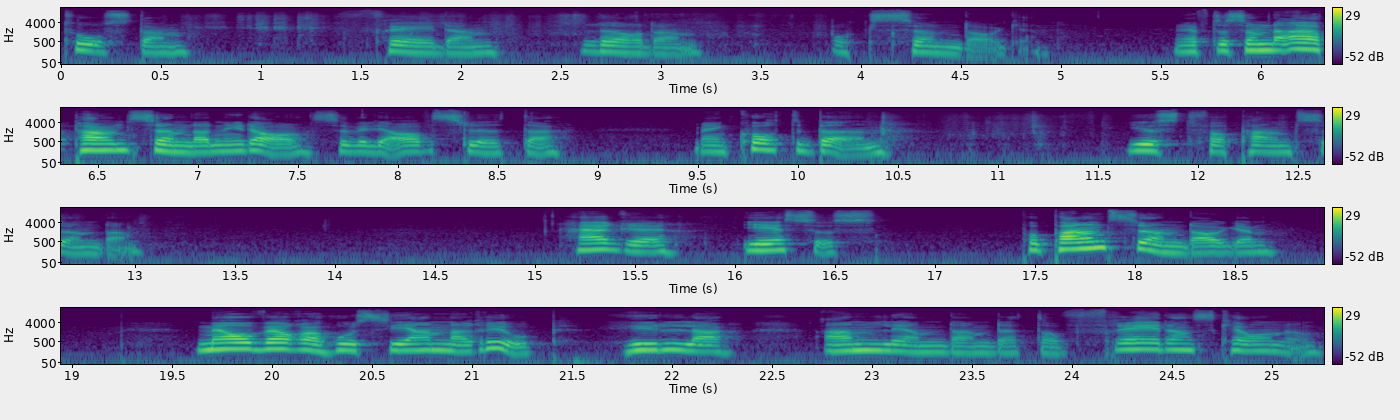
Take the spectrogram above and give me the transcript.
Torsdagen, fredagen, lördagen och söndagen. Men eftersom det är palmsöndagen idag så vill jag avsluta med en kort bön just för palmsöndagen. Herre Jesus, på palmsöndagen må våra Hosianna-rop hylla anländandet av fredens konung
